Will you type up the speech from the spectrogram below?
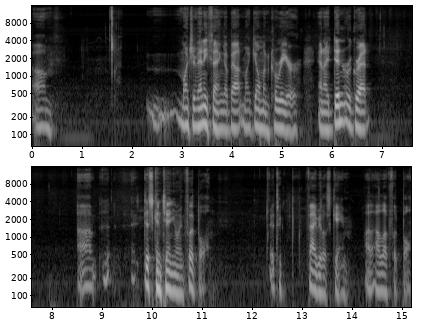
um, much of anything about my Gilman career, and I didn't regret um, discontinuing football. It's a fabulous game. I, I love football,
